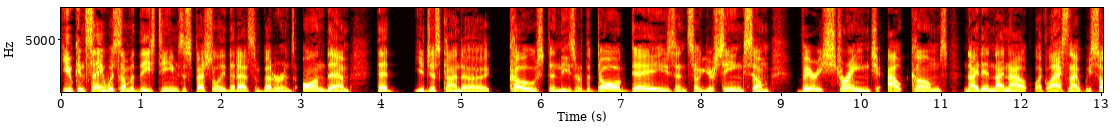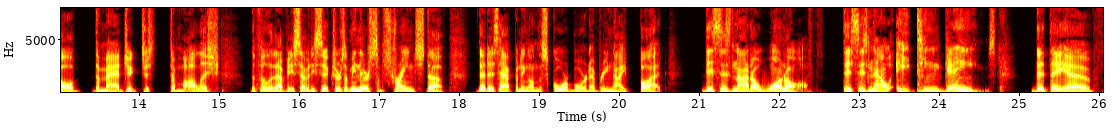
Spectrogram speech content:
you, you can say with some of these teams, especially that have some veterans on them, that you just kind of coast and these are the dog days. And so you're seeing some very strange outcomes night in, night out. Like last night, we saw the Magic just demolish the Philadelphia 76ers. I mean, there's some strange stuff that is happening on the scoreboard every night, but this is not a one off. This is now 18 games that they have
